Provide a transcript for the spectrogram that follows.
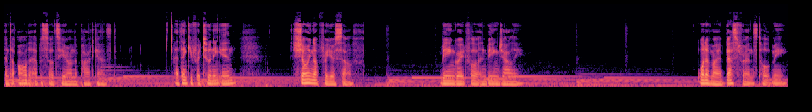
and to all the episodes here on the podcast. I thank you for tuning in showing up for yourself, being grateful and being jolly. One of my best friends told me,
